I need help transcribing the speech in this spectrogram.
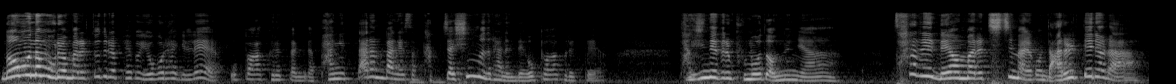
너무너무 우리 엄마를 두드려 패고 욕을 하길래 오빠가 그랬답니다. 방이 다른 방에서 각자 신문을 하는데 오빠가 그랬대요. 당신네들은 부모도 없느냐. 차라리 내 엄마를 치지 말고 나를 때려라.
